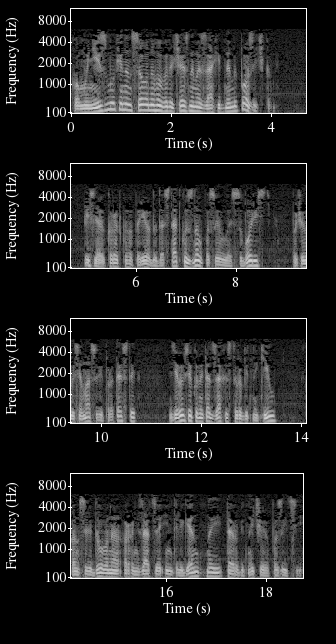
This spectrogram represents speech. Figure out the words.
комунізму, фінансованого величезними західними позичками. Після короткого періоду достатку знов посилилась суборість, почалися масові протести, з'явився комітет захисту робітників, консолідована організація інтелігентної та робітничої опозиції.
